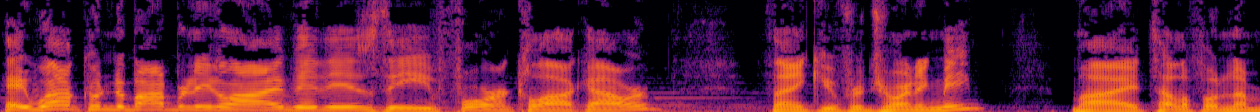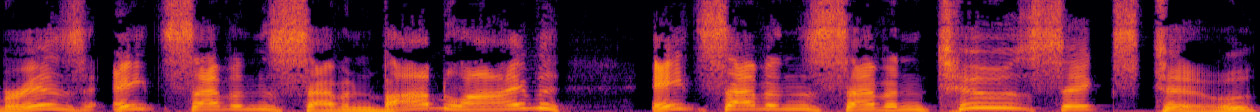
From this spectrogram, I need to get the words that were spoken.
Hey, welcome to Bob Burney Live. It is the four o'clock hour. Thank you for joining me. My telephone number is 877 Bob Live, 877 262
